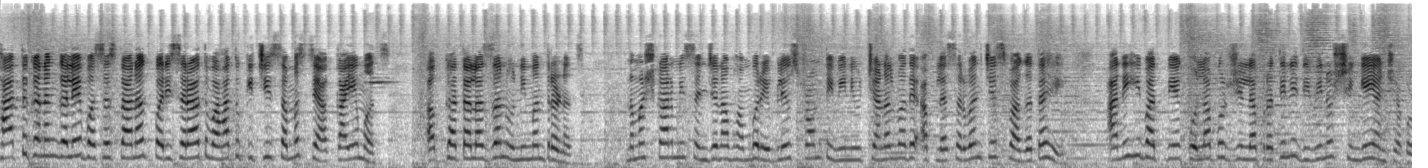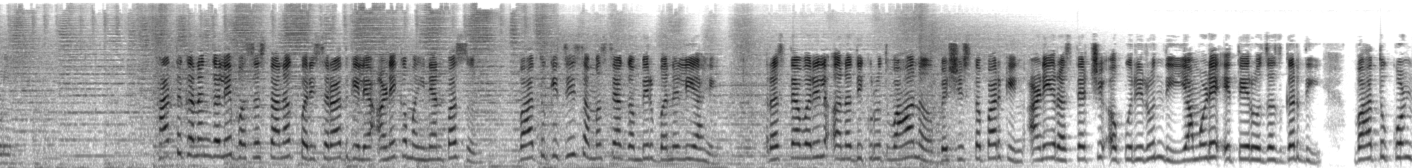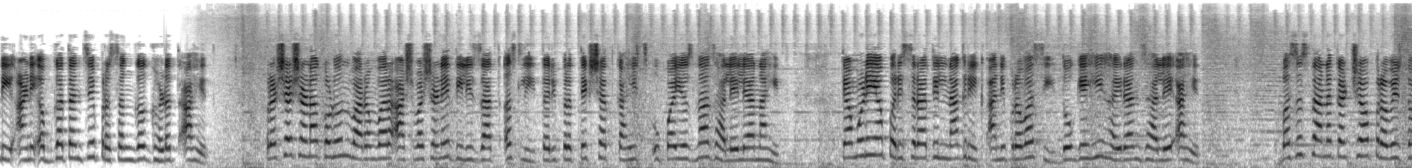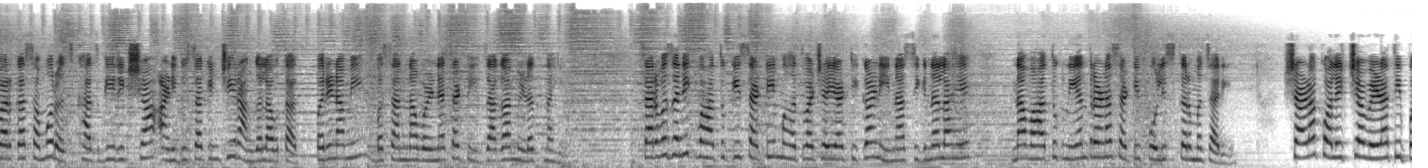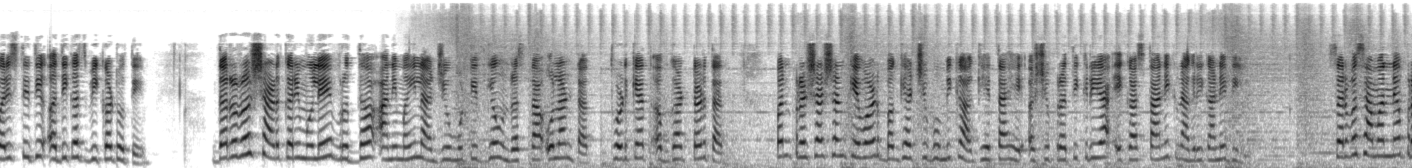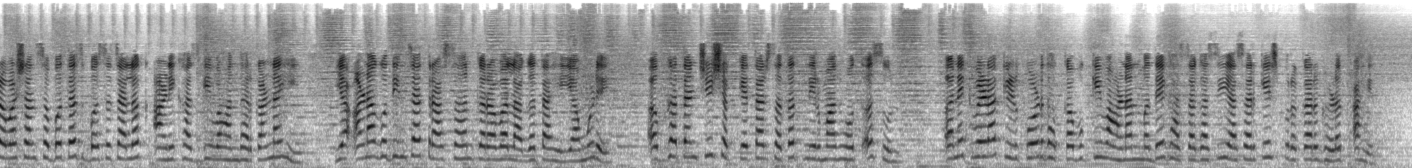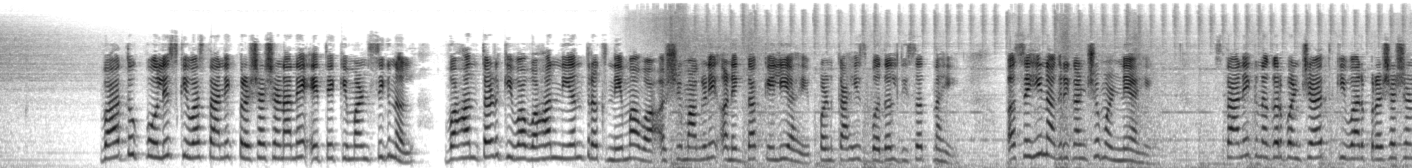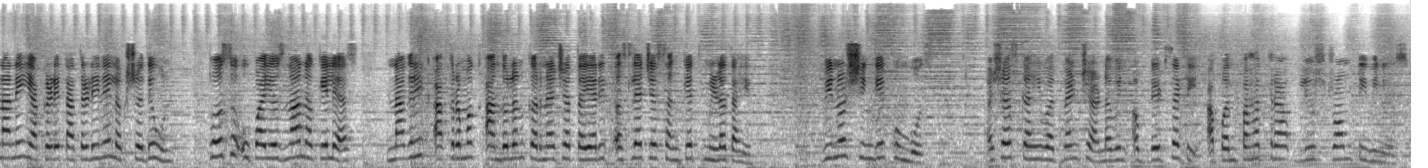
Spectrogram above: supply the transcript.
हातकणंगले बसस्थानक परिसरात वाहतुकीची समस्या कायमच. अपघाताला जणू निमंत्रणच. नमस्कार मी Sanjana Bhambore Blue Storm TV news चॅनलमध्ये आपल्या सर्वांचे स्वागत आहे. आणि ही बातमी आहे कोल्हापूर जिल्हा प्रतिनिधी विनोद शिंगे यांच्याकडून. हातकणंगले बसस्थानक परिसरात गेल्या अनेक महिन्यांपासून वाहतुकीची समस्या गंभीर बनली आहे. रस्त्यावरील अनधिकृत वाहनं बेशिस्त पार्किंग आणि रस्त्याची अपुरी रुंदी यामुळे येथे रोजच गर्दी वाहतूक कोंडी आणि अपघातांचे प्रसंग घडत आहेत. प्रशासनाकडून वारंवार आश्वासने दिली जात असली तरी प्रत्यक्षात काहीच उपाययोजना झालेल्या नाहीत. त्यामुळे या परिसरातील नागरिक आणि प्रवासी दोघेही हैराण झाले आहेत. बसस्थानकाच्या प्रवेशद्वारकासमोरच खाजगी रिक्षा आणि दुचाकींची रांग लावतात. परिणामी बसांना वळण्यासाठी जागा मिळत नाही. सार्वजनिक वाहतुकीसाठी महत्त्वाच्या या ठिकाणी ना सिग्नल आहे ना वाहतूक नियंत्रणासाठी पोलीस कर्मचारी. शाळा कॉलेजच्या वेळात ही परिस्थिती अधिकच बिकट होते. दररोज शाळकरी मुले वृद्ध आणि महिला जीव मुठीत घेऊन रस्ता ओलांडतात थोडक्यात अपघात टळतात. पण प्रशासन केवळ बघ्याची भूमिका घेत आहे अशी प्रतिक्रिया एका स्थानिक नागरिकाने दिली. सर्वसामान्य प्रवाशांसोबतच बसचालक आणि खासगी वाहनधारकांनाही या अनागोदींचा त्रास सहन करावा लागत आहे. यामुळे अपघातांची शक्यता सतत निर्माण होत असून अनेक वेळा किळकोळ धक्काबुक्की वाहनांमध्ये घासाघासी यासारखेच प्रकार घडत आहेत. वाहतूक पोलीस किंवा स्थानिक प्रशासनाने येथे किमान सिग्नल वाहनतळ किंवा वाहन नियंत्रक नेमावा अशी मागणी अनेकदा केली आहे पण काहीच बदल दिसत नाही असेही नागरिकांचे म्हणणे आहे. स्थानिक नगरपंचायत किंवा प्रशासनाने याकडे तातडीने लक्ष देऊन ठोस उपाययोजना न केल्यास नागरिक आक्रमक आंदोलन करण्याच्या तयारीत असल्याचे संकेत मिळत आहेत. विनोद शिंगे कुंभोज. अशाच काही बातम्यांच्या नवीन अपडेटसाठी आपण पाहत राहा ब्ल्यू स्ट्रॉम टीव्ही न्यूज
